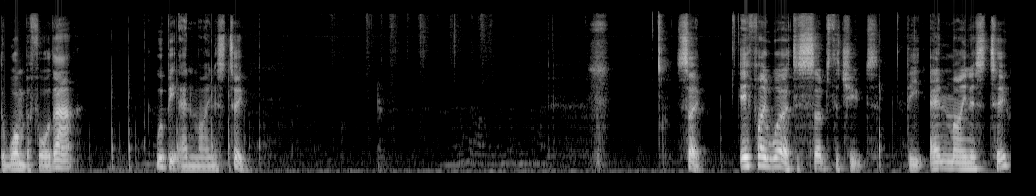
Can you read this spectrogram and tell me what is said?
The one before that would be n minus 2. So, if I were to substitute the n minus 2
